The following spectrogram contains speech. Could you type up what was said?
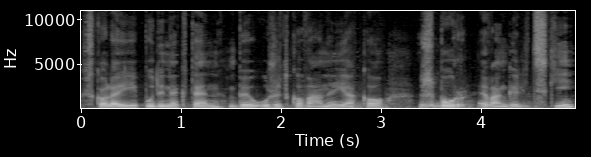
z kolei budynek ten był użytkowany jako zbór ewangelicki.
